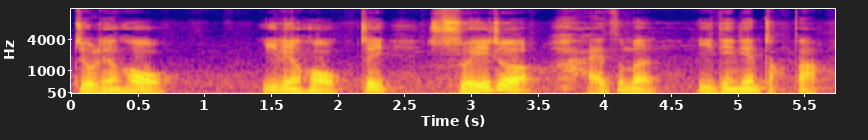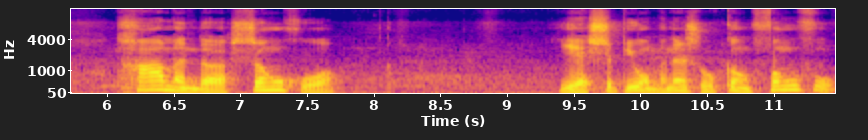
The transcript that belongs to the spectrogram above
九零后、一零后，这随着孩子们一点点长大，他们的生活也是比我们那时候更丰富。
